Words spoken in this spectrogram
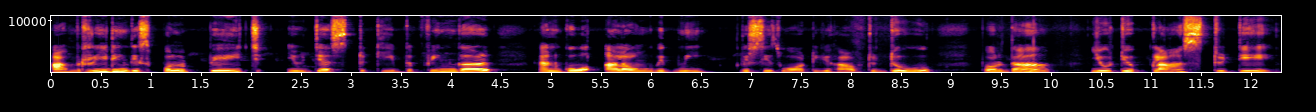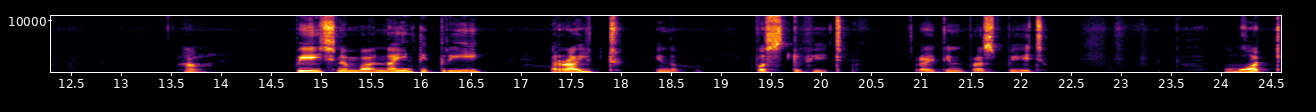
I'm reading this full page. You just keep the finger and go along with me. This is what you have to do for the YouTube class today. Huh. Page number 93. Write in the first page right? In first page what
